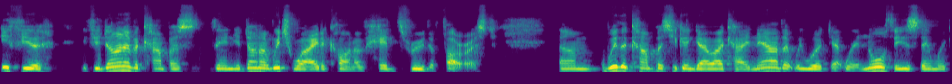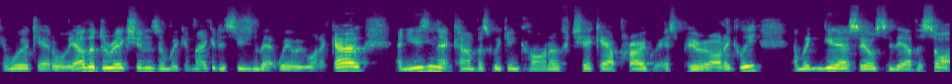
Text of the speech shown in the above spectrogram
If you if you don't have a compass, then you don't know which way to kind of head through the forest um, with a compass, you can go, okay, now that we worked out where north is, then we can work out all the other directions and we can make a decision about where we want to go. And using that compass, we can kind of check our progress periodically and we can get ourselves to the other side.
